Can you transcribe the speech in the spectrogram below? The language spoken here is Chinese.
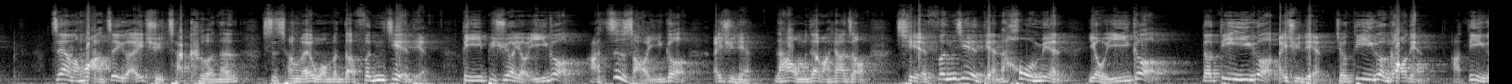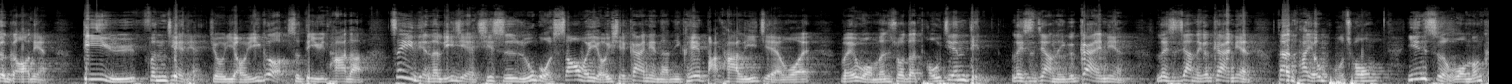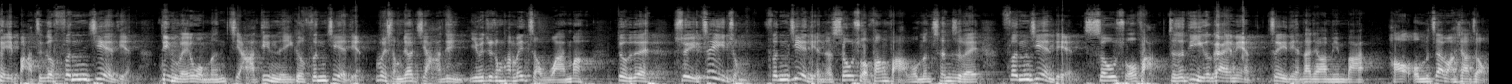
这样的话，这个 H 才可能是成为我们的分界点。第一，必须要有一个啊，至少一个 H 点，然后我们再往下走，且分界点的后面有一个的第一个 H 点，就第一个高点啊，第一个高点低于分界点，就有一个是低于它的。这一点的理解，其实如果稍微有一些概念的，你可以把它理解为为我们说的头肩顶，类似这样的一个概念。类似这样的一个概念，但它有补充，因此我们可以把这个分界点定为我们假定的一个分界点。为什么叫假定？因为最终它没走完嘛，对不对？所以这种分界点的搜索方法，我们称之为分界点搜索法，这是第一个概念，这一点大家要明白。好，我们再往下走。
